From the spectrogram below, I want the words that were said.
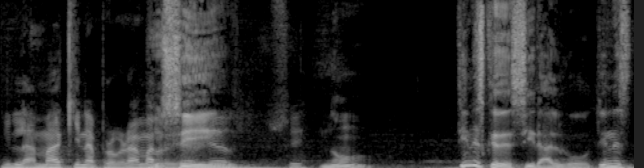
Y la máquina programa. Pues los sí. ¿no? Tienes que decir algo. Tienes,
